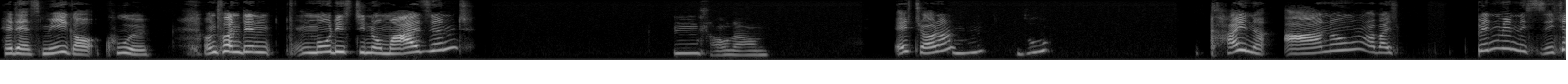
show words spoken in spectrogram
Hey, der ist mega cool. Und von den Modis, die normal sind, Hm, Showdown. echt, Jordan? Mhm. Du? Keine Ahnung, aber ich bin mir nicht sicher,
